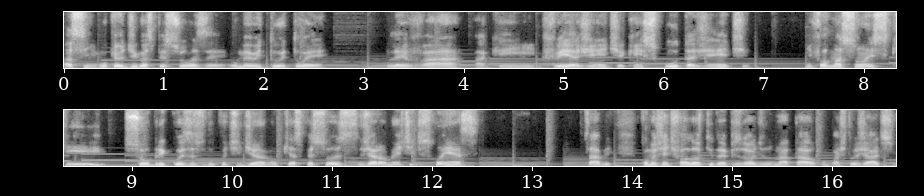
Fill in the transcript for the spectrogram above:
Assim, o que eu digo às pessoas é: o meu intuito é levar a quem vê a gente, a quem escuta a gente, informações que sobre coisas do cotidiano que as pessoas geralmente desconhecem. sabe? Como a gente falou aqui do episódio do Natal com o pastor Jadson.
